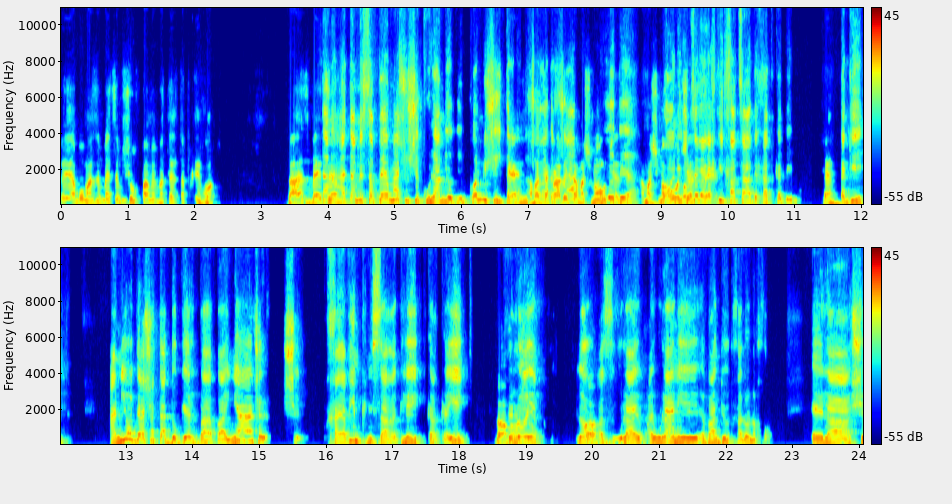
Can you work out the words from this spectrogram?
ואבו מאזן בעצם שוב פעם מבטל את הבחירות. ואז בעצם... אתה, אתה מספר משהו שכולם יודעים, כל מי שאיתנו כן, נשאר עד עכשיו, יודע. המשמעות של זה. אני רוצה ללכת איתך צעד אחד קדימה. כן. תגיד, אני יודע שאתה דוגל בעניין של שחייבים כניסה רגלית, קרקעית, לא, ולא היה... לא? לא? אז אולי, אולי אני הבנתי אותך לא נכון. אלא ש,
